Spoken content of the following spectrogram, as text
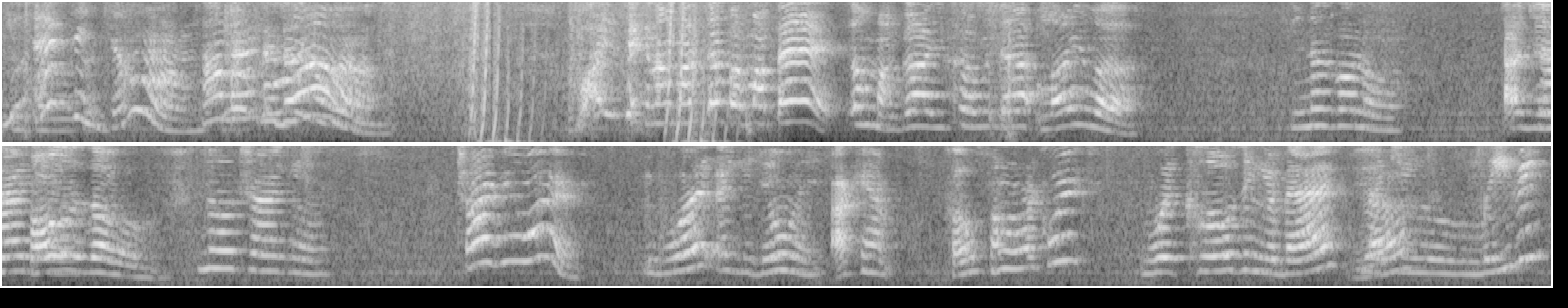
You acting dumb. I'm acting dumb. Why are you taking all my stuff off my bed? Oh my god, you covered that, Layla. You're not gonna. I just Try again. folded those. No, try again. Try again where? What are you doing? I can't close somewhere real quick. With closing your bag? Yeah. Like you leaving?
